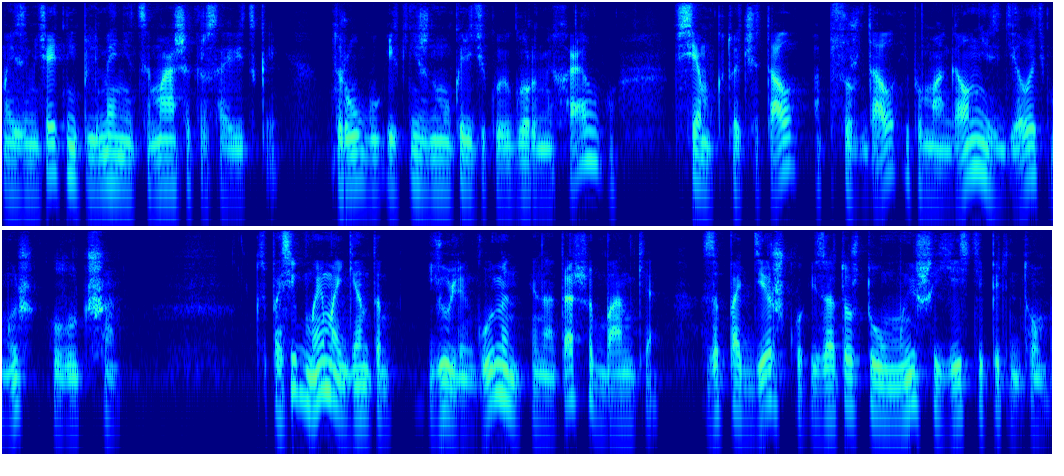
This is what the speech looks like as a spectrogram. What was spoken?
моей замечательной племяннице Маше Красовицкой, другу и книжному критику Егору Михайлову, всем, кто читал, обсуждал и помогал мне сделать мышь лучше. Спасибо моим агентам Юле Гумен и Наташе Банке за поддержку и за то, что у мыши есть теперь дом.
